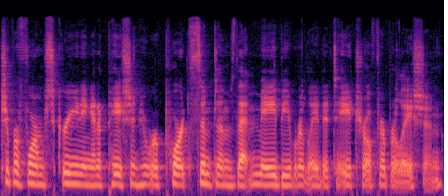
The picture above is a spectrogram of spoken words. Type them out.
to perform screening in a patient who reports symptoms that may be related to atrial fibrillation.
